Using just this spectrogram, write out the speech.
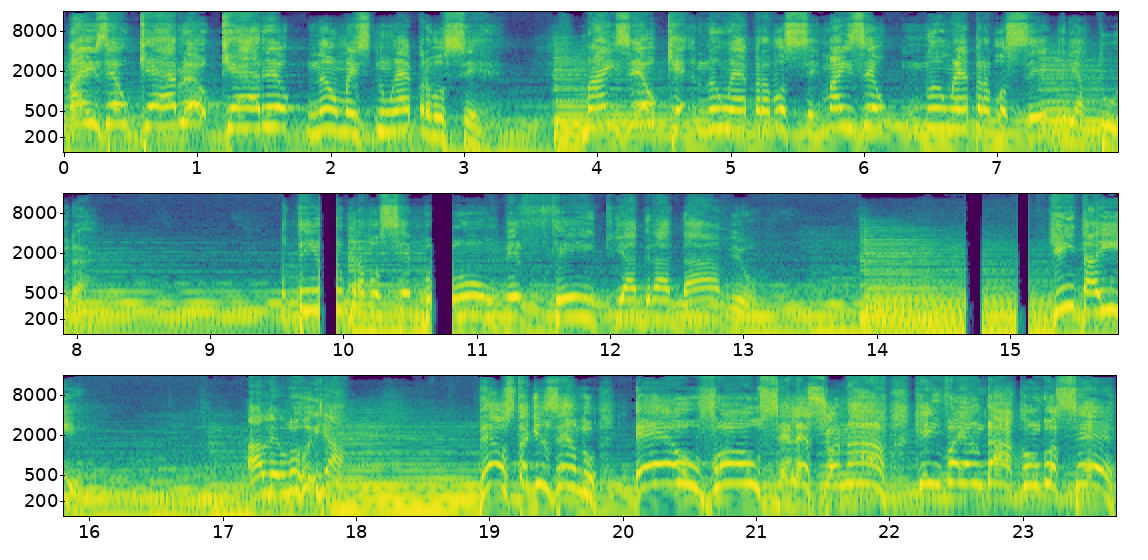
Mas eu quero, eu quero, eu não, mas não é para você. Mas eu quero, não é para você. Mas eu não é para você, criatura. Eu tenho para você bom, perfeito e agradável. Quem está aí? Aleluia! Deus está dizendo: Eu vou selecionar quem vai andar com você,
